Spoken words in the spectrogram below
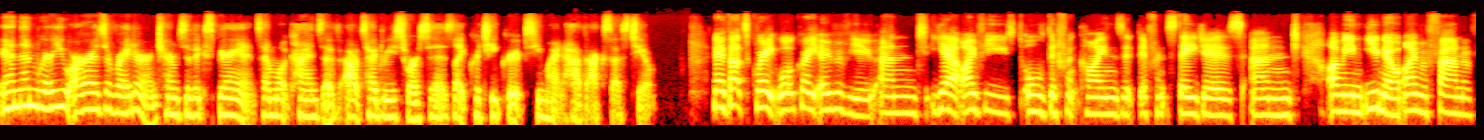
and then where you are as a writer in terms of experience and what kinds of outside resources like critique groups you might have access to. No, that's great. What a great overview. And yeah, I've used all different kinds at different stages. And I mean, you know, I'm a fan of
